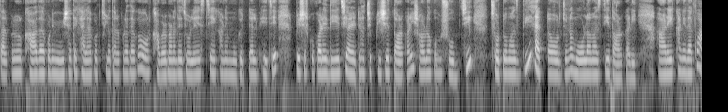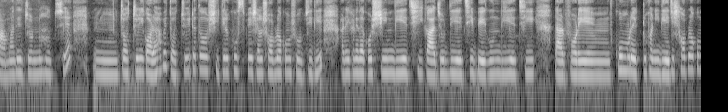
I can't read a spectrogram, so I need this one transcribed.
তারপরে ওর খাওয়া দাওয়া করে মিমির সাথে খেলা করছিল। তারপরে দেখো ওর খাবার বানাতে চলে এসছে। এখানে মুগের ডাল ভেজে প্রেশার কুকারে দিয়েছি। আর এটা হচ্ছে কৃষের তরকারি। সব রকম সবজি, ছোট মাছ দিয়ে, একটা ওর জন্য মৌলা মাছ দিয়ে তরকারি। আর এখানে দেখো আমাদের জন্য হচ্ছে চচ্চড়ি করা হবে। চচ্চড়িটা তো শীতের খুব স্পেশাল সব রকম সবজি দিয়ে। আর এখানে দেখো শিম দিয়েছি, গাজর দিয়েছি, বেগুন দিয়েছি, তারপরে কুমড়ো একটুখানি দিয়েছি। সব রকম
